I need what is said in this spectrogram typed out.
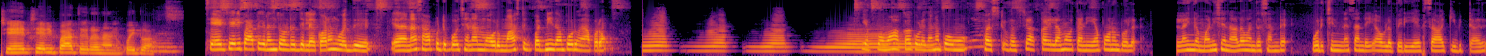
சரி சரி. பார்த்துக்கிறேன் நான். போயிட்டு வா. சரி சரி. பாத்துக்கிறேன்னு சொல்றது இல்ல குரங்கு வந்து ஏன்னா சாப்பிட்டு போச்சுன்னா ஒரு மாசத்துக்கு பட்னி தான் போடுவேன். அப்புறம். எப்பவும் அக்கா கூட தானே போவோம். ஃபர்ஸ்ட் ஃபர்ஸ்ட் அக்கா இல்லாம தனியா போன போல. எல்லாம் இந்த மனுஷனால வந்த சண்டை. ஒரு சின்ன சண்டை அவ்வளவு பெரிய சாக்கி விட்டாரு.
